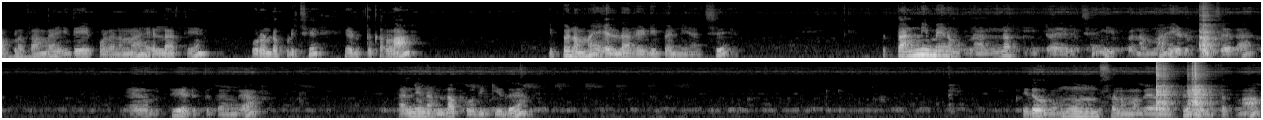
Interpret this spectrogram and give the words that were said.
அவ்வளோதாங்க இதே போல் நம்ம எல்லாத்தையும் உருண்டை பிடிச்சி எடுத்துக்கலாம் இப்போ நம்ம எல்லாம் ரெடி பண்ணியாச்சு. தண்ணியுமே நமக்கு நல்லா ஹீட் ஆயிடுச்சு இப்போ நம்ம எடுத்து வச்சதை வேக விட்டு எடுத்துக்கோங்க. தண்ணி நல்லா கொதிக்குது. இதை ஒரு மூணு நிமிஷம் நம்ம வேக விட்டு எடுத்துக்கலாம்.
